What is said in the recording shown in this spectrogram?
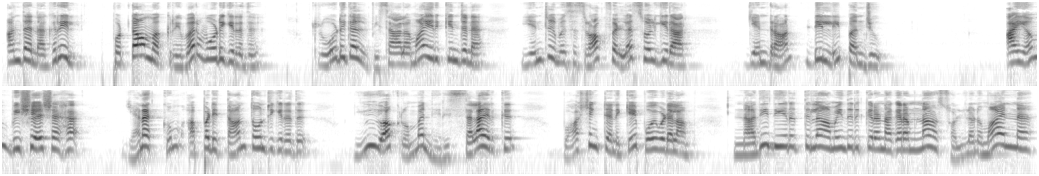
அந்த நகரில் பொட்டாமக் ரிவர் ஓடுகிறது. ரோடுகள் விசாலமா இருக்கின்றன என்று மிஸ்ஸஸ் ராக்ஃபெல்லர் சொல்கிறார் என்றான் டில்லி பஞ்சு. ஐயம் விசேஷக. எனக்கும் அப்படித்தான் தோன்றுகிறது. நியூயார்க் ரொம்ப நெரிசலா இருக்கு. வாஷிங்டனுக்கே போய்விடலாம். நதி தீரத்தில் அமைந்திருக்கிற நகரம்னா சொல்லணுமா என்ன?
